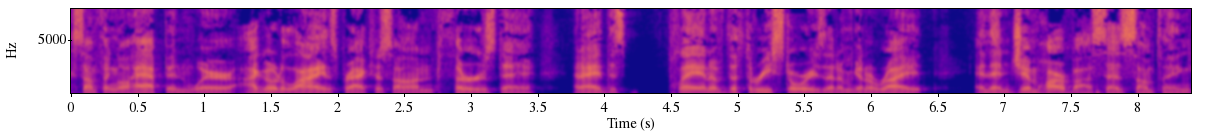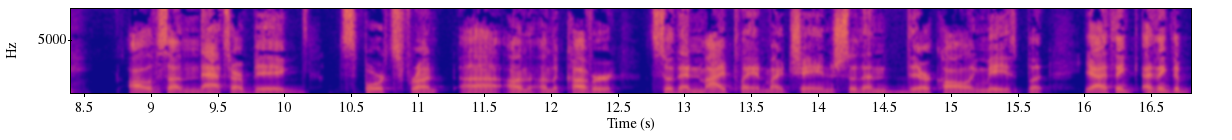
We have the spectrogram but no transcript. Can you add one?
something will happen where I go to Lions practice on Thursday and I had this plan of the three stories that I'm going to write. And then Jim Harbaugh says something. All of a sudden, that's our big sports front uh, on on the cover so then my plan might change. So then they're calling me. But yeah, I think I think the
